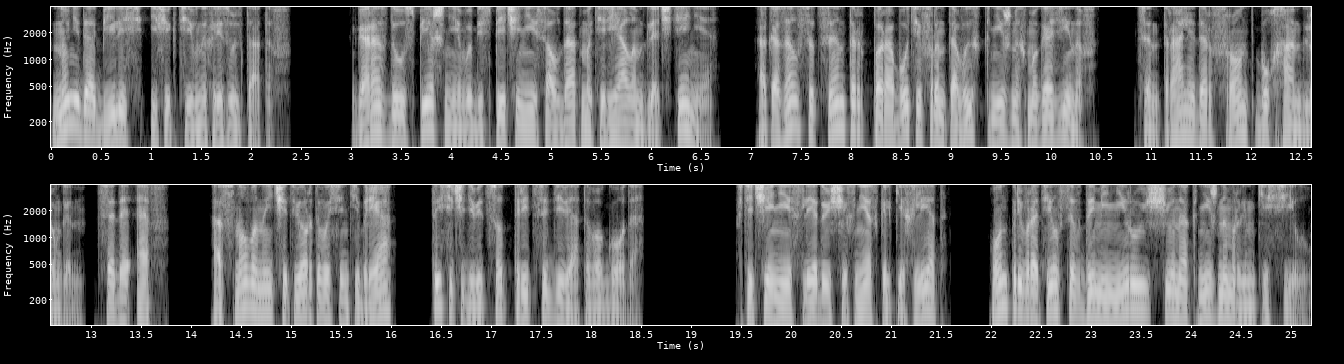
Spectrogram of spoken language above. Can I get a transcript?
но не добились эффективных результатов. Гораздо успешнее в обеспечении солдат материалом для чтения оказался Центр по работе фронтовых книжных магазинов Zentrale der Frontbuchhandlungen, CDF, основанный 4 сентября 1939 года. В течение следующих нескольких лет он превратился в доминирующую на книжном рынке силу.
